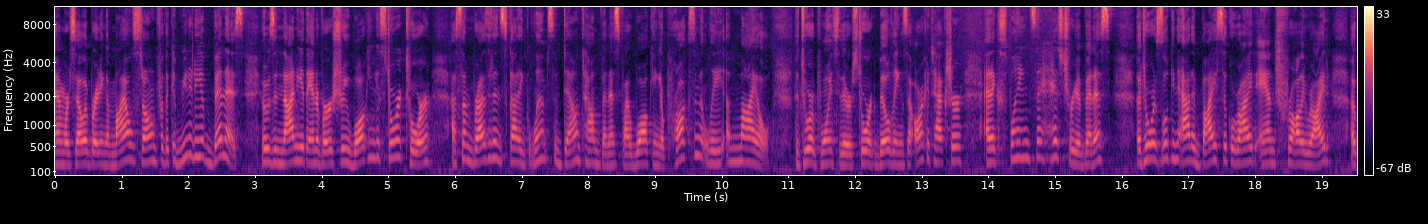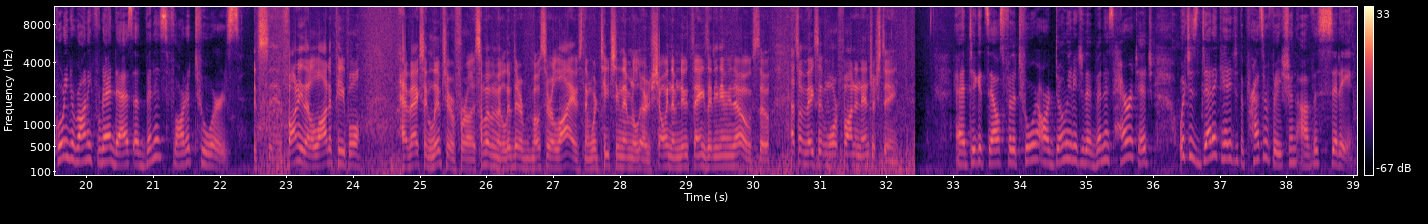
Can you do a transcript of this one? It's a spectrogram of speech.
And we're celebrating a milestone for the community of Venice. It was a 90th anniversary walking historic tour as some residents got a glimpse of downtown Venice by walking approximately a mile. The tour points to their historic buildings, the architecture, and explains the history of Venice. The tour is looking add a bicycle ride and trolley ride, according to Ronnie Fernandez of Venice, Florida Tours. It's funny that a lot of people have actually lived here for, some of them have lived there most of their lives, and we're teaching them or showing them new things they didn't even know. So that's what makes it more fun and interesting. And ticket sales for the tour are donated to the Venice Heritage, which is dedicated to the preservation of the city.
